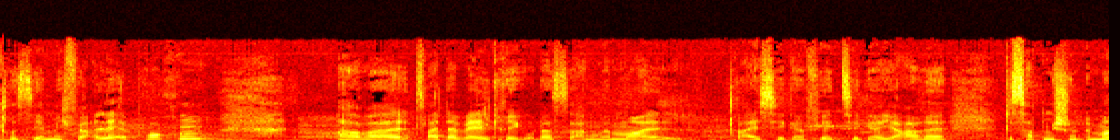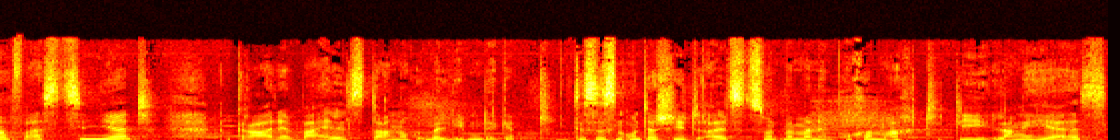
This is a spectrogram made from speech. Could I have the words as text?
Interessiere mich für alle Epochen, aber Zweiter Weltkrieg oder sagen wir mal 30er, 40er Jahre, das hat mich schon immer fasziniert, gerade weil es da noch Überlebende gibt. Das ist ein Unterschied, als zu, wenn man eine Epoche macht, die lange her ist.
